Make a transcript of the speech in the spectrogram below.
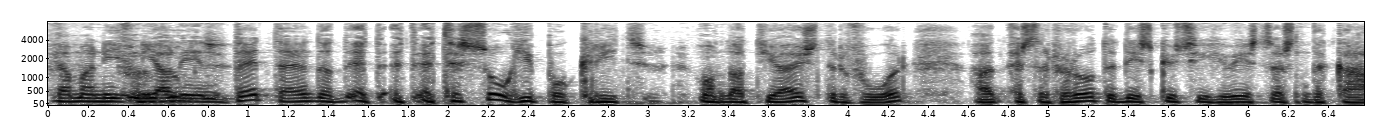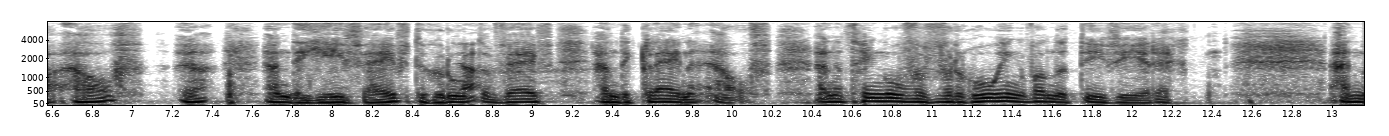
ja. maar niet, niet alleen dit. Hè. Dat, het, het, het, is zo hypocriet. Omdat juist ervoor is er een grote discussie geweest tussen de K11 ja, en de G5, de grote de 5 en de kleine 11. En het ging over verhoging van de tv-rechten. En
